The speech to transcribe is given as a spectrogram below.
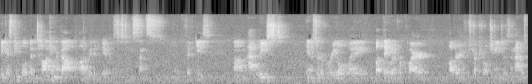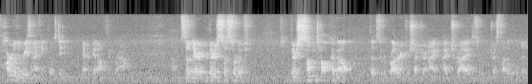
Because people have been talking about automated vehicle systems since you know, the 50s, um, at least in a sort of real way, but they would have required other infrastructural changes, and that was part of the reason I think those didn't ever get off the ground. Um, so there, there's a sort of, there's some talk about the sort of broader infrastructure, and I, I try to sort of address that a little bit.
